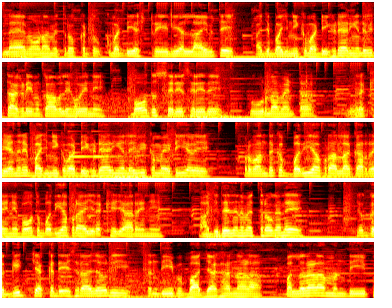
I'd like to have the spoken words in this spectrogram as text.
ਲੈਵ ਆਉਣਾ ਮਿੱਤਰੋ ਕਟੋ, ਕਬੱਡੀ ਆਸਟ੍ਰੇਲੀਆ ਲਾਈਵ ਤੇ। ਅੱਜ ਬਜਨੀ ਕਬੱਡੀ ਖਿਡਾਰੀਆਂ ਦੇ ਵੀ ਤਾਕੜੇ ਮੁਕਾਬਲੇ ਹੋਏ ਨੇ। ਬਹੁਤ ਸਿਰੇ ਸਿਰੇ ਦੇ ਟੂਰਨਾਮੈਂਟ ਰੱਖੇ ਜਾਂਦੇ ਨੇ ਬਜਨੀ ਕਬੱਡੀ ਖਿਡਾਰੀਆਂ ਲਈ ਵੀ ਕਮੇਟੀ ਵਾਲੇ। ਪ੍ਰਬੰਧਕ ਵਧੀਆ ਉਪਰਾਲਾ ਕਰ ਰਹੇ ਨੇ, ਬਹੁਤ ਵਧੀਆ ਪ੍ਰਾਈਜ਼ ਰੱਖੇ ਜਾ ਰਹੇ ਨੇ। ਅੱਜ ਦੇ ਦਿਨ ਮਿੱਤਰੋ ਕਹਿੰਦੇ ਜੋ ਗੱਗੀ ਚੱਕ ਦੇਸ਼ ਰਾਜਾ ਉਹਦੀ, ਸੰਦੀਪ ਬਾਜਾ ਖਾਨ ਵਾਲਾ, ਬੱਲਰ ਵਾਲਾ ਮਨਦੀਪ,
